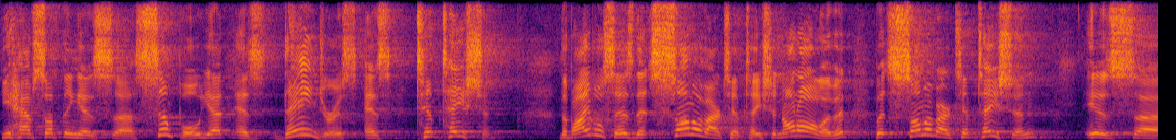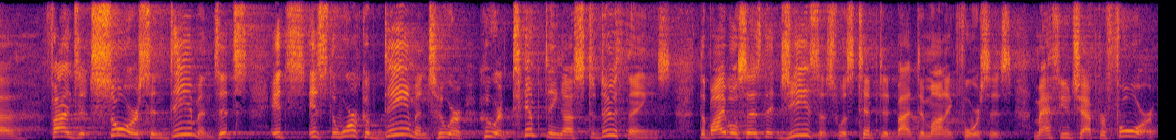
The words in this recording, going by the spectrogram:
you have something as uh, simple yet as dangerous as temptation. The Bible says that some of our temptation, not all of it, but some of our temptation is. Uh, finds its source in demons. It's, it's, it's the work of demons who are, who are tempting us to do things. The Bible says that Jesus was tempted by demonic forces. Matthew chapter 4.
